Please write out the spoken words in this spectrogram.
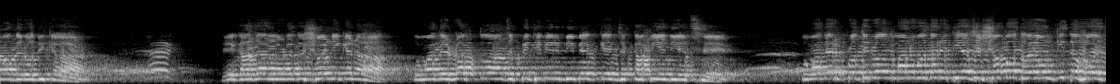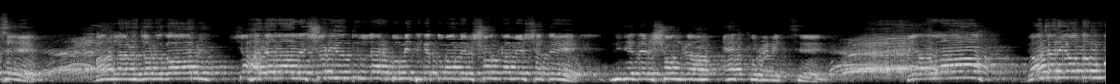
আমাদের অধিকার। এই গাজার লড়াকু সৈনিকেরা, তোমাদের রক্ত আজ পৃথিবীর বিবেককে কাঁপিয়ে দিয়েছে। তোমাদের প্রতিরোধ মানবতার ইতিহাসে শপথ হয়ে অঙ্কিত হয়েছে। বাংলার জনগণ শাহজালাল শরীয়তুল্লাহর ভূমি থেকে তোমাদের সংগ্রামের সাথে নিজেদের সংগ্রাম এক করে নিচ্ছে। হে আল্লাহ, গাজার অদম্য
